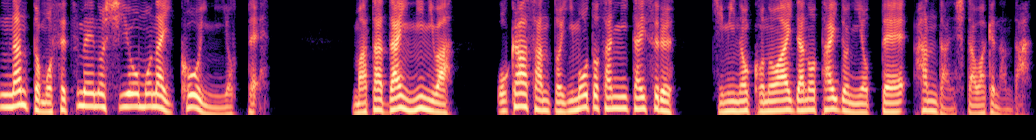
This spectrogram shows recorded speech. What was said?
何とも説明のしようもない行為によって、また第二には、お母さんと妹さんに対する君のこの間の態度によって判断したわけなんだ。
